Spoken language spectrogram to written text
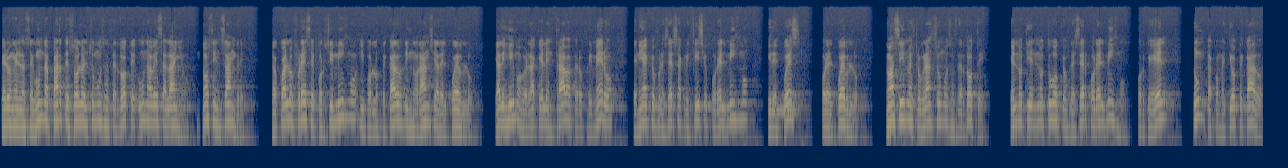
pero en la segunda parte solo el sumo sacerdote una vez al año, no sin sangre, la cual ofrece por sí mismo y por los pecados de ignorancia del pueblo. Ya dijimos, ¿verdad?, que él entraba, pero primero tenía que ofrecer sacrificios por él mismo y después por el pueblo. No así nuestro gran sumo sacerdote, él no, tiene, no tuvo que ofrecer por él mismo, porque él nunca cometió pecado,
